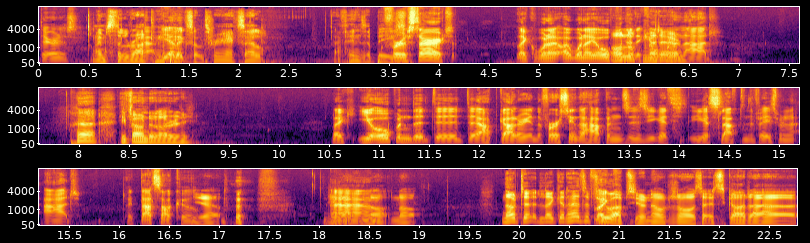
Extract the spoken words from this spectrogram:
There it is. I'm still rocking uh, the yeah, like- Pixel 3 XL. That thing's a beast. For a start, like when I I- when I opened look, it, it came met up with an ad. he found it already. Like you open the, the, the app gallery and the first thing that happens is you get you get slapped in the face with an ad. Like that's not cool. Yeah. Yeah. Um, no. No. No. To, like it has a few Like- apps here now. You it's, it's got uh,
